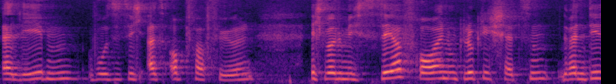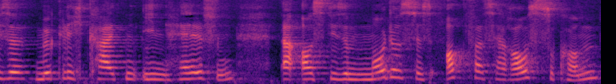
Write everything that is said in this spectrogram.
erleben, wo Sie sich als Opfer fühlen, ich würde mich sehr freuen und glücklich schätzen, wenn diese Möglichkeiten Ihnen helfen, äh, aus diesem Modus des Opfers herauszukommen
